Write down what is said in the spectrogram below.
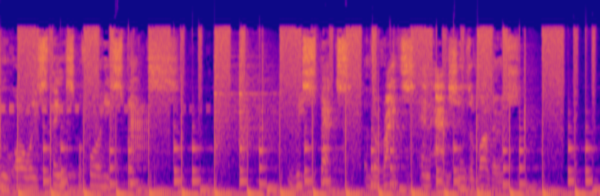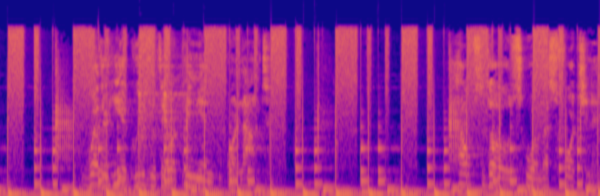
who always thinks before he speaks, respects the rights and actions of others, whether he agrees with their opinion or not, helps those who are less fortunate,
